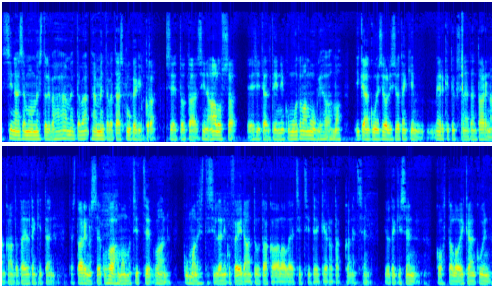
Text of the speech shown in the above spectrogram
Sinänsä mun mielestä oli vähän hämmentävä, hämmentävä tämä Spukekin, koska se, tota, siinä alussa esiteltiin niin kuin muutama muukin hahmo, ikään kuin se olisi jotenkin merkityksenä tämän tarinan kannalta tai jotenkin tämän, tässä tarinassa joku hahmo, mutta sitten se vaan kummallisesti silleen niin kuin feidaantuu taka-alalle, että sitten siitä ei kerrotakaan, että sen, jotenkin sen kohtalo ikään kuin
